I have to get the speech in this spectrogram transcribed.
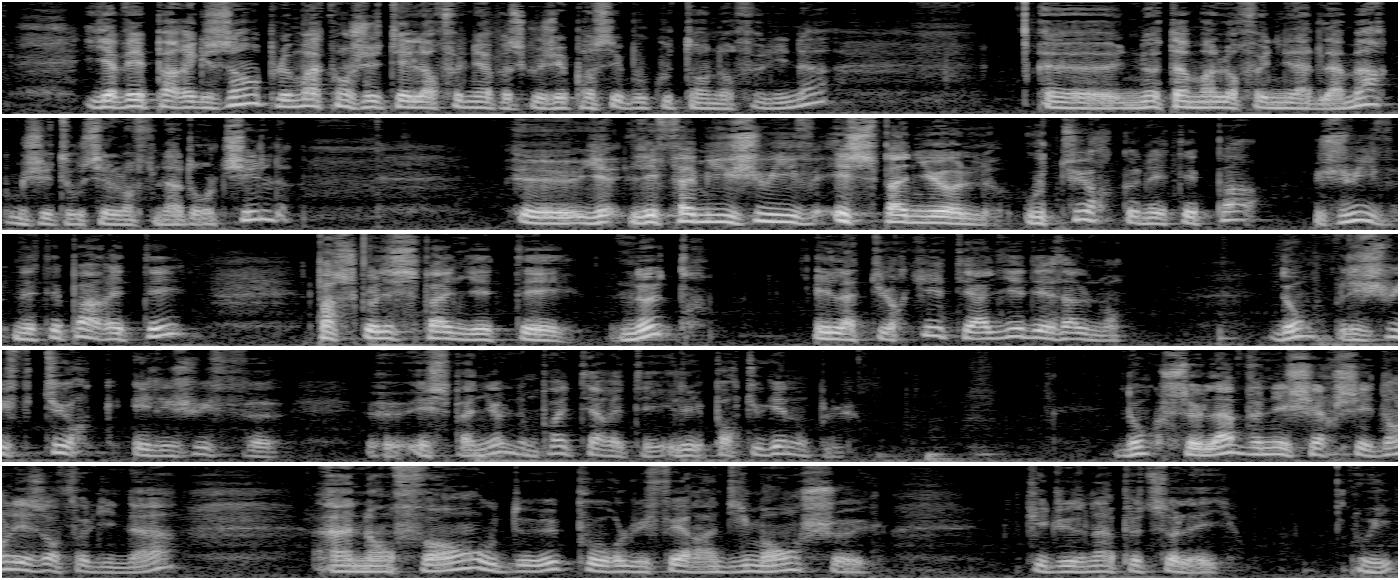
Il y avait par exemple, moi quand j'étais à l'orphelinat, parce que j'ai passé beaucoup de temps en orphelinat, euh, notamment l'orphelinat de la Marque, mais j'étais aussi à l'orphelinat de Rothschild, euh, les familles juives espagnoles ou turques n'étaient pas juives, n'étaient pas arrêtées parce que l'Espagne était neutre et la Turquie était alliée des Allemands. Donc les juifs turcs et les juifs euh, euh, espagnols n'ont pas été arrêtés, et les Portugais non plus. Donc ceux-là venaient chercher dans les orphelinats un enfant ou deux pour lui faire un dimanche qui lui donnait un peu de soleil. Oui.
